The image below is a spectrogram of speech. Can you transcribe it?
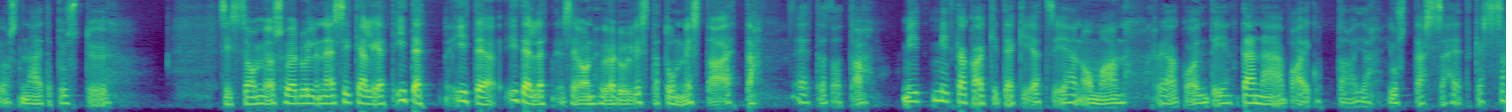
jos näitä pystyy Siis se on myös hyödyllinen sikäli, että itselle se on hyödyllistä tunnistaa, että, että tota, mit, mitkä kaikki tekijät siihen omaan reagointiin tänään vaikuttaa ja just tässä hetkessä.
